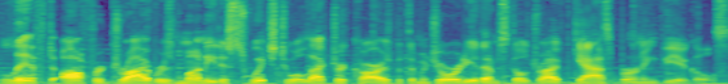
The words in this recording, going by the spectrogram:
Lyft offered drivers money to switch to electric cars, but the majority of them still drive gas burning vehicles.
